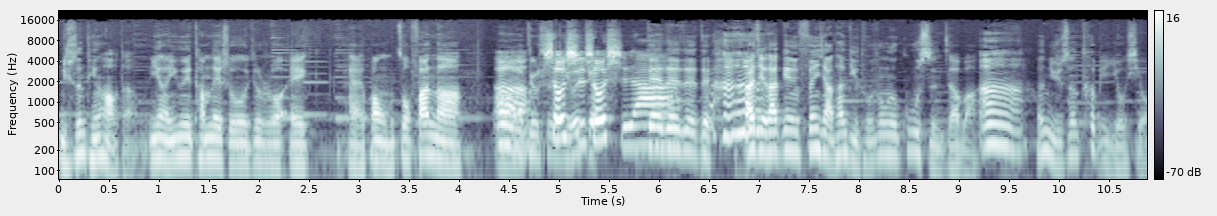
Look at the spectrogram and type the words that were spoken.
女生挺好的，你想，因为他们那时候就是说，哎哎，帮我们做饭呐、啊，嗯，就是收拾收拾啊。对对对对，而且他跟你分享他旅途中的故事，你知道吧？嗯那女生特别优秀，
